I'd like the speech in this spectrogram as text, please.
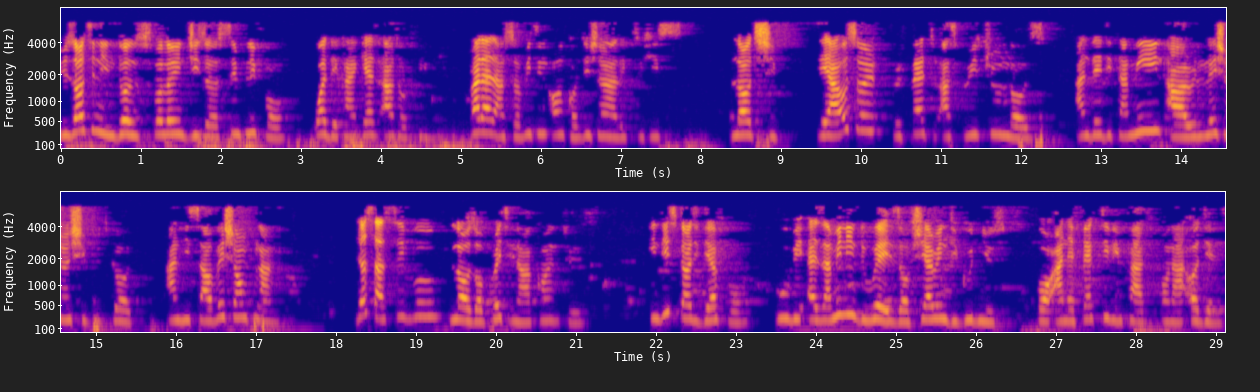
resulting in those following Jesus simply for what they can get out of him, rather than submitting unconditionally to his lordship. They are also referred to as spiritual laws, and they determine our relationship with God and his salvation plan, just as civil laws operate in our countries. In this study, therefore, we will be examining the ways of sharing the good news for an effective impact on our audience.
